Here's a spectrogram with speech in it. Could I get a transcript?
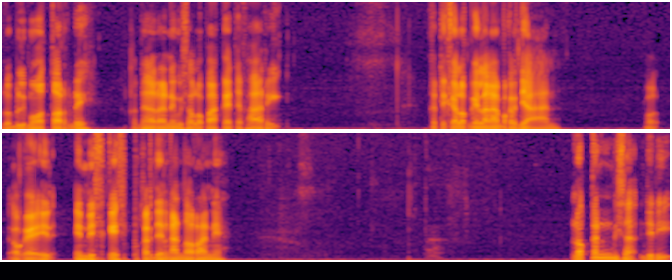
lo beli motor deh kendaraan yang bisa lo pakai tiap hari. Ketika lo kehilangan pekerjaan oke okay, in this case pekerjaan kantoran ya. Lo kan bisa jadi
